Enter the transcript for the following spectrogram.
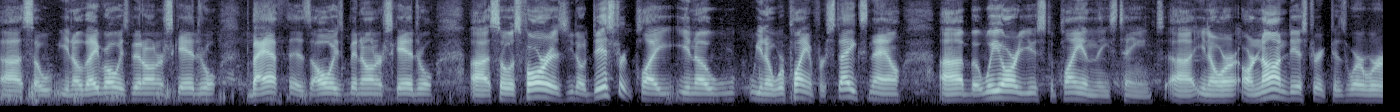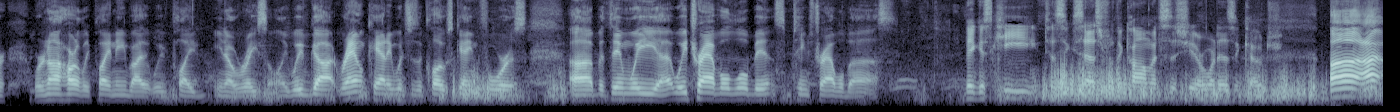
uh, so you know they've always been on our schedule. Bath has always been on our schedule. Uh, so as far as you know, district play, you know, you know we're playing for stakes now, uh, but we are used to playing these teams. Uh, you know, our, our non-district is where we're we're not hardly playing anybody that we've played you know recently. We've got Rowan County, which is a close game for us, uh, but then we we travel a little bit, and some teams travel to us biggest key to success for the Comets this year? What is it, Coach? Uh, I,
